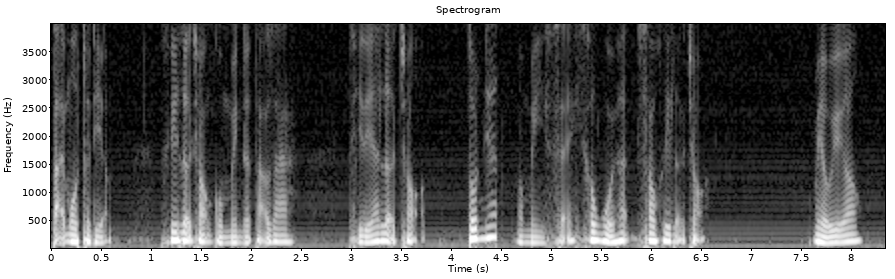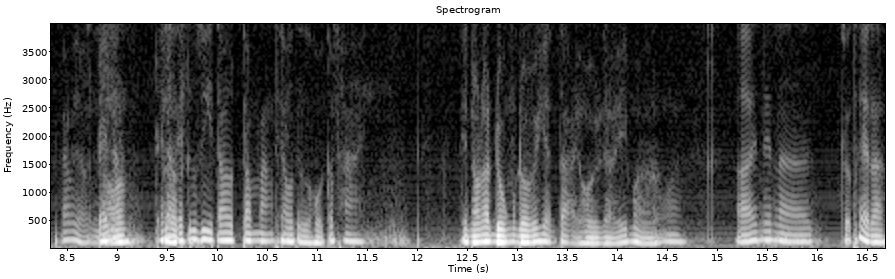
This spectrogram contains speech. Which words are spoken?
tại một thời điểm khi lựa chọn của mình được tạo ra thì đấy là lựa chọn tốt nhất mà mình sẽ không hối hận sau khi lựa chọn. Mày hiểu ý không? Tao hiểu. Đấy là Nó- đấy là nó- cái tư duy tao tao mang theo từ hồi cấp 2 thì nó là đúng đối với hiện tại hồi đấy mà. Đấy nên là có thể là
